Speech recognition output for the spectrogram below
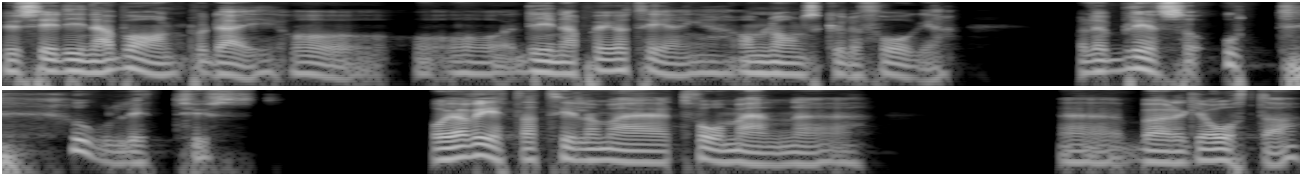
Hur ser dina barn på dig och, och, och dina prioriteringar om någon skulle fråga? Och det blev så otroligt tyst. Och jag vet att till och med två män eh, började gråta.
